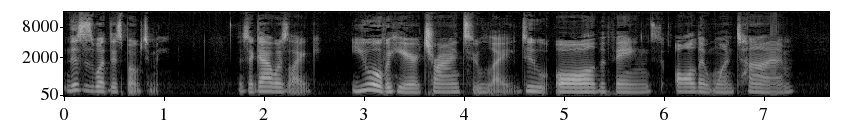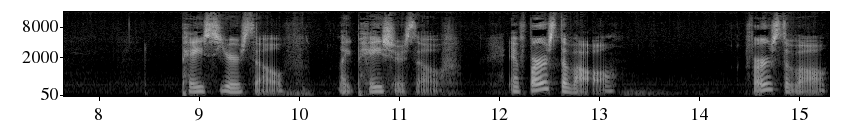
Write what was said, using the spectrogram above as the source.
this is what this spoke to me. Is a guy was like, you over here trying to like do all the things all at one time. Pace yourself. Like pace yourself. And first of all, first of all,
